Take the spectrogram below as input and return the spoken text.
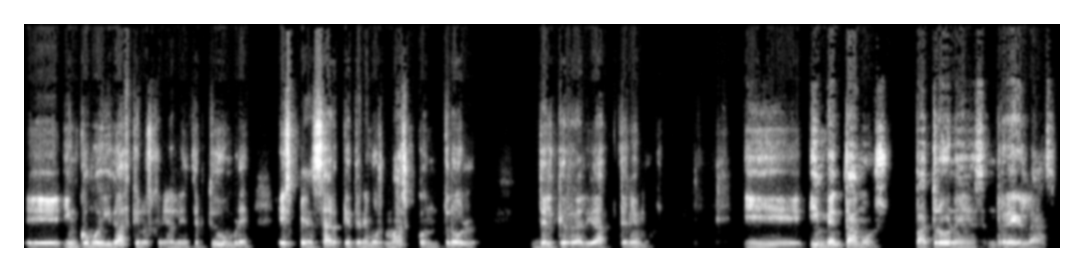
incomodidad que nos genera la incertidumbre es pensar que tenemos más control del que en realidad tenemos. Y inventamos patrones, reglas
